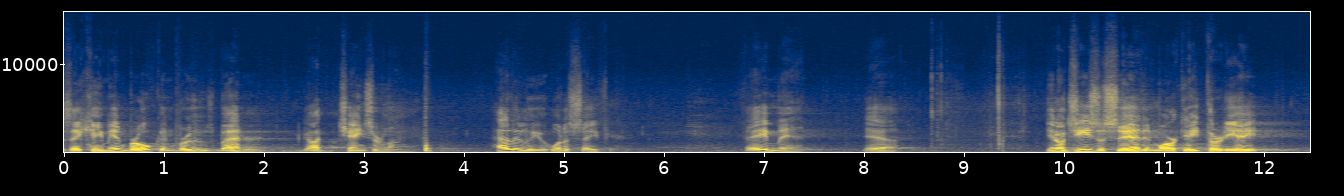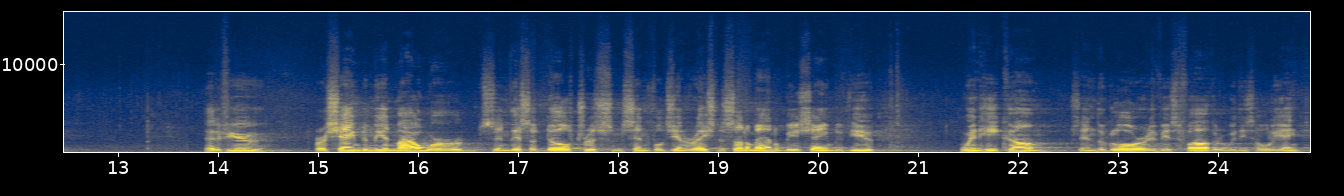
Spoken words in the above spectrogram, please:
As they came in broken, bruised, battered, God changed their life. Hallelujah. What a Savior. Amen. Yeah. You know, Jesus said in Mark 8 38 that if you are ashamed of me and my words in this adulterous and sinful generation, the Son of Man will be ashamed of you when he comes in the glory of his Father with his holy angels.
